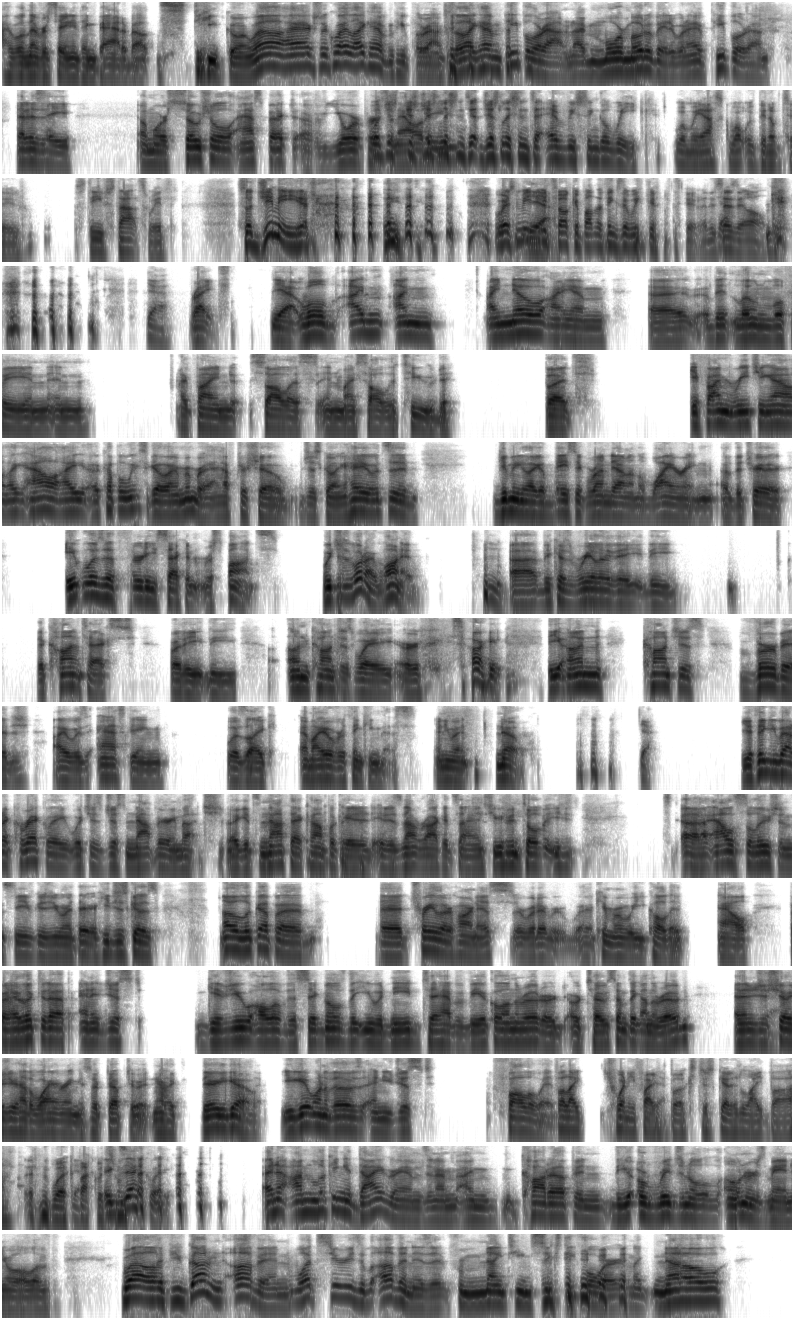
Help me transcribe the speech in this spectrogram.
I will never say anything bad about Steve going. Well, I actually quite like having people around because I like having people around, and I'm more motivated when I have people around. That is a a more social aspect of your Well, just, personality. just just listen to just listen to every single week when we ask what we've been up to. Steve starts with, "So Jimmy," whereas me Yeah. and you talk about the things that we've been up to, and it Yeah. says it all. yeah, Right. Yeah. Well, I'm. I'm. I know I am uh, a bit lone wolfy, and and I find solace in my solitude. But if I'm reaching out, like Al, I a couple weeks ago, I remember after show just going, "Hey, what's a give me like a basic rundown on the wiring of the trailer." It was a 30 second response, which is what I wanted, Hmm. uh, because really the the the context or the the unconscious way, or sorry, the unconscious verbiage I was asking was like, "Am I overthinking this?" And you went, "No." Yeah. You're thinking about it correctly, which is just not very much. Like it's not that complicated. it is not rocket science. You even told me you, uh, Al's solution, Steve, because you weren't there. He just goes, "Oh, look up a, a trailer harness or whatever. I can't remember what you called it, Al." But I looked it up, and it just gives you all of the signals that you would need to have a vehicle on the road or or tow something on the road, and then it just Yeah. shows you how the wiring is hooked up to it. And you're like, "There you go. You get one of those, and you just follow it." For like 25 Yeah. bucks, just get a light bar and work Yeah, backwards. exactly and i'm looking at diagrams and i'm i'm caught up in the original owner's manual of well if you've got an oven what series of oven is it from 1964 i'm like no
